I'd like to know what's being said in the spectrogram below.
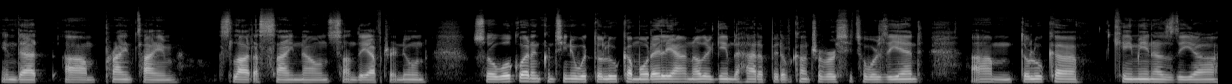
in that um, prime time slot assigned now on Sunday afternoon. So we'll go ahead and continue with Toluca Morelia, another game that had a bit of controversy towards the end. Um, Toluca came in as the uh,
